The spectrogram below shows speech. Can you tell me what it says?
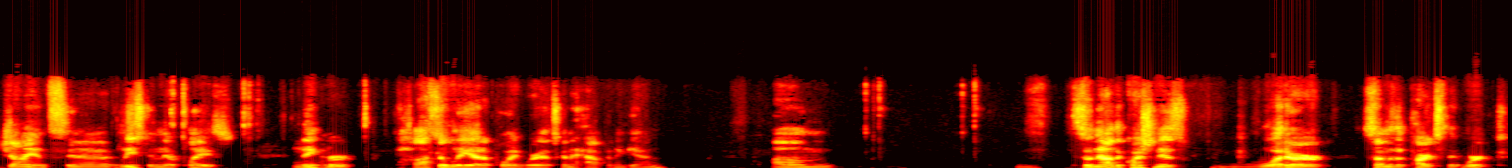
Giants, uh, at least in their place. Mm-hmm. I think mm-hmm. we're possibly at a point where that's going to happen again. Um, so now the question is, what are some of the parts that worked,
